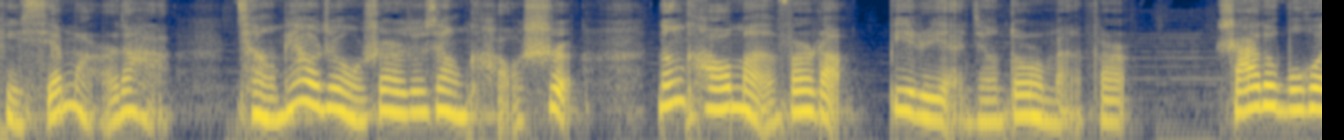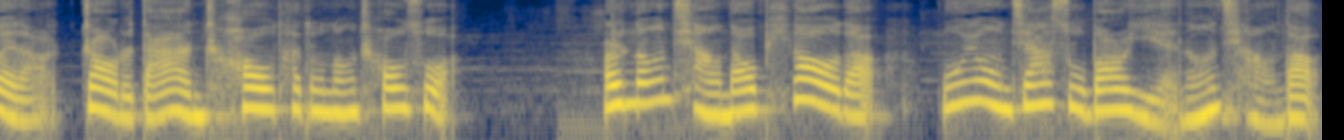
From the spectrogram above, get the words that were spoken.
挺邪门的哈。抢票这种事儿就像考试，能考满分的闭着眼睛都是满分，啥都不会的照着答案抄他都能抄错，而能抢到票的不用加速包也能抢到，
